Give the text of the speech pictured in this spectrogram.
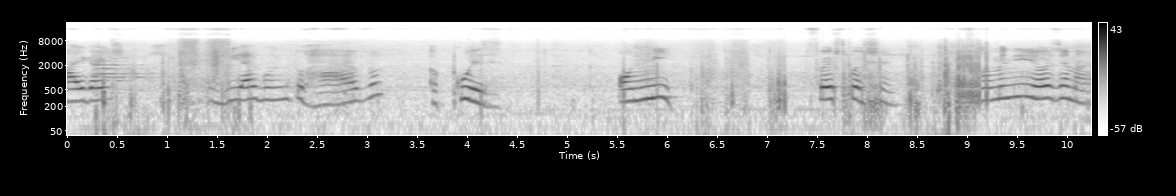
Hi guys, we are going to have a quiz on me. First question How many years am I?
